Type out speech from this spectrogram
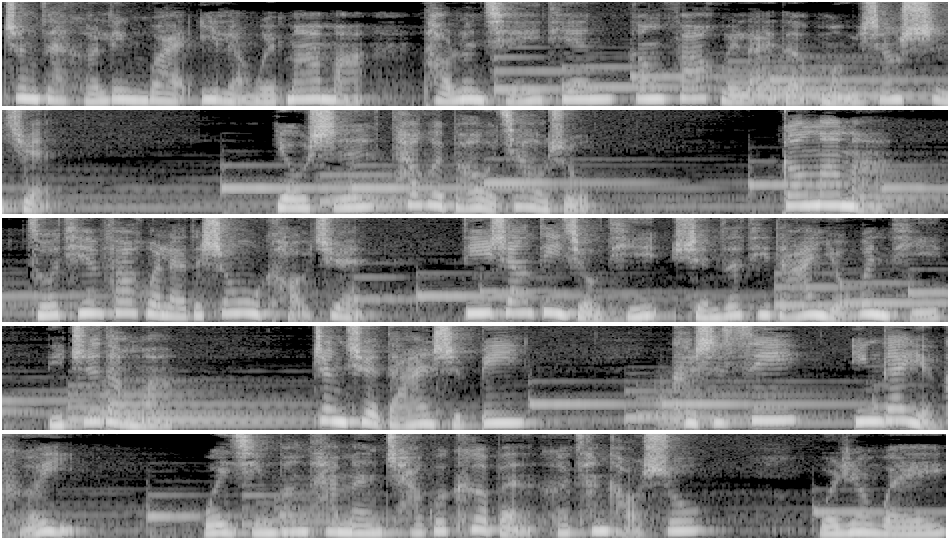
正在和另外一两位妈妈讨论前一天刚发回来的某一张试卷。有时他会把我叫住，高妈妈。昨天发回来的生物考卷，第一章第九题选择题答案有问题，你知道吗？正确答案是 B，可是 C 应该也可以。我已经帮他们查过课本和参考书，我认为，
